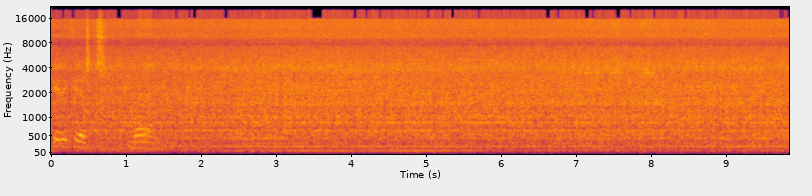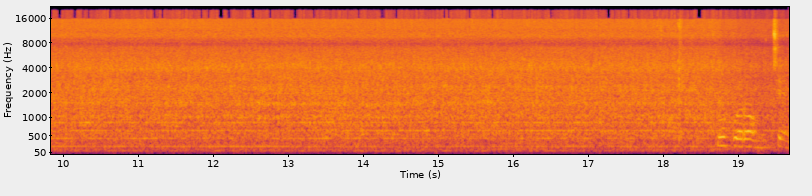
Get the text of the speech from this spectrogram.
কি রিকোয়েস্ট বলেন। খুব গরম বুঝছেন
